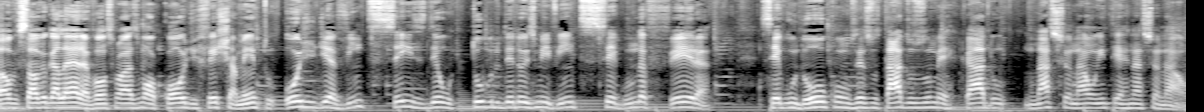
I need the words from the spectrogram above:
Salve, salve galera! Vamos para mais uma call de fechamento. Hoje, dia 26 de outubro de 2020, segunda-feira. Segundou com os resultados do mercado nacional e internacional.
